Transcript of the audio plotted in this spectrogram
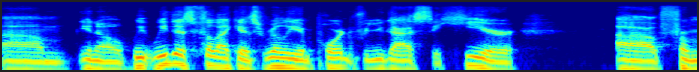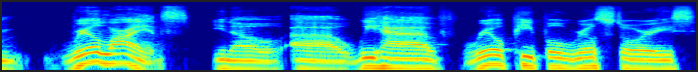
um you know we, we just feel like it's really important for you guys to hear uh from real lions you know uh we have real people real stories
